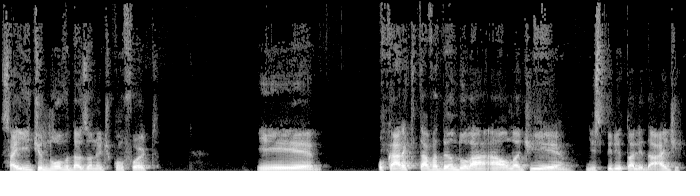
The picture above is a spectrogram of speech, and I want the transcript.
sair de novo da zona de conforto. E o cara que estava dando lá a aula de, de espiritualidade,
